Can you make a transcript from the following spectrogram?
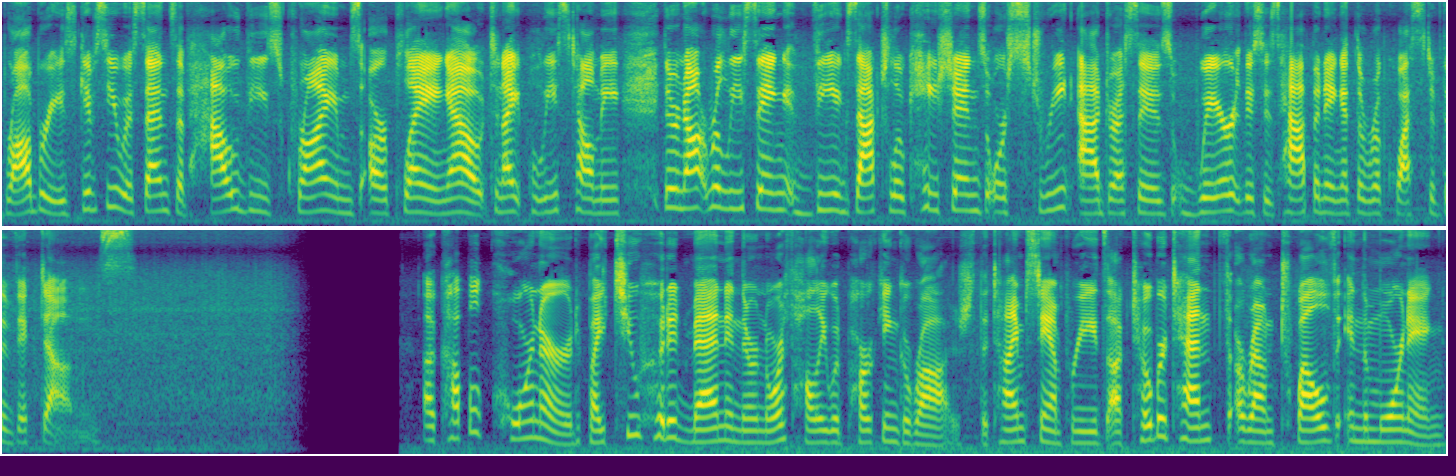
robberies gives you a sense of how these crimes are playing out. Tonight, police tell me they're not releasing the exact locations or street addresses where this is happening at the request of the victims. A couple cornered by two hooded men in their North Hollywood parking garage. The timestamp reads October 10th, around 12 in the morning.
